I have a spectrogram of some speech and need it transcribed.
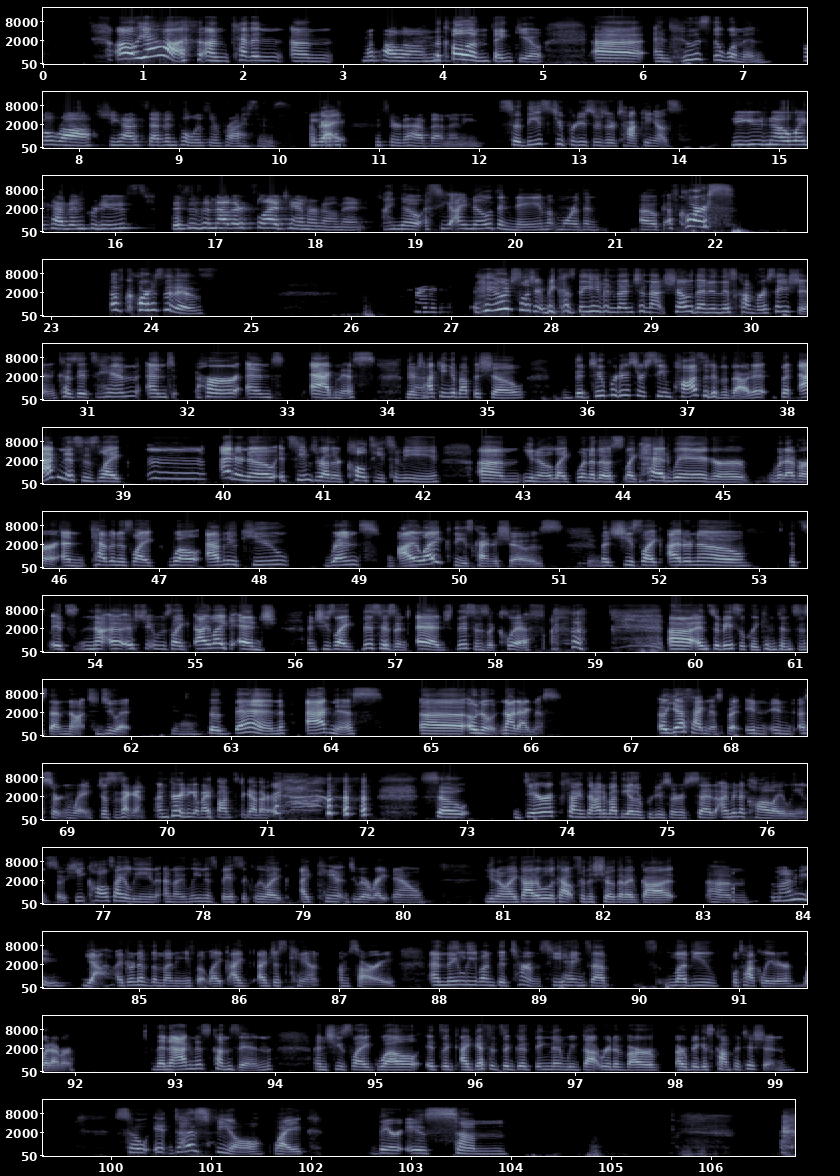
Oh yeah, um, Kevin um, McCullum, McCollum. Thank you. Uh, and who is the woman? Daryl Roth. She has seven Pulitzer prizes. The Okay. producer to have that many. So these two producers are talking us. Do you know what Kevin produced? This is another sledgehammer moment. I know. See, I know the name more than. Oh, of course. Of course it is. Huge selection because they even mentioned that show then in this conversation because it's him and her and Agnes. They're Yeah. talking about the show. The two producers seem positive about it, but Agnes is like, "Mm, I don't know. It seems rather culty to me. Um, you know, like one of those like Hedwig or whatever. And Kevin is like, well, Avenue Q, Rent. I like these kind of shows, but she's like, I don't know. It's it's not. Uh, she was like, I like Edge, and she's like, this isn't Edge. This is a cliff. uh, and so basically convinces them not to do it. Yeah. So then Agnes, uh, oh no, not Agnes. Oh yes, Agnes, but in in a certain way. Just a second, I'm trying to get my thoughts together. so Derek finds out about the other producer. Said, "I'm going to call Eileen." So he calls Eileen, and Eileen is basically like, "I can't do it right now. you know, I got to look out for the show that I've got. Um, The money. yeah, I don't have the money, but like I, I just can't. I'm sorry. And they leave on good terms. He hangs up, love you, we'll talk later, whatever. Then Agnes comes in and she's like, Well, it's a I guess it's a good thing then we've got rid of our our biggest competition. So it does feel like there is some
